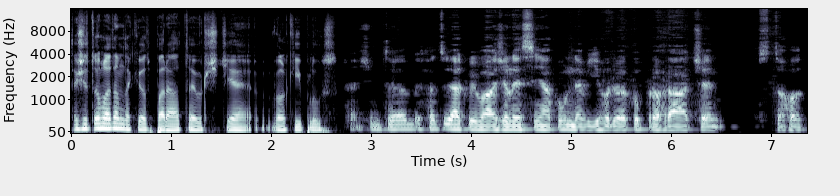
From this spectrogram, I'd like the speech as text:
takže tohle tam taky odpadá, to je určitě velký plus. Takže to je, bychom to nějak vyváželi, jestli nějakou nevýhodu jako pro hráče z toho,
